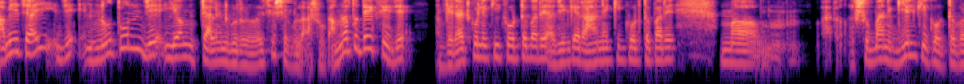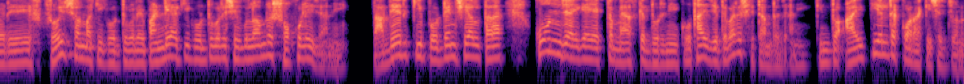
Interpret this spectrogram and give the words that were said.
আমি চাই যে নতুন যে ইয়ং ট্যালেন্টগুলো রয়েছে সেগুলো আসুক। আমরা তো দেখছি যে বিরাট কোহলি কি করতে পারে? আজিঙ্কে রাহানে কি করতে পারে? শুভমান গিল কি করতে পারে? রোহিত শর্মা কি করতে পারে? পান্ডিয়া কি করতে পারে? সেগুলো আমরা সকলেই জানি। তাদের কি পটেনশিয়াল তারা কোন জায়গায় একটা ম্যাচকে ধরে নিয়ে কোথায় যেতে পারে সেটা আমরা জানি। কিন্তু আইপিএলটা করা কিসের জন্য?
